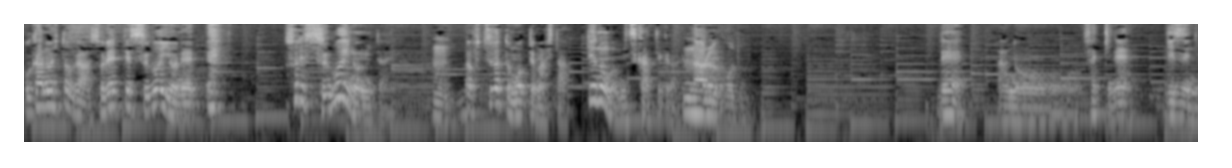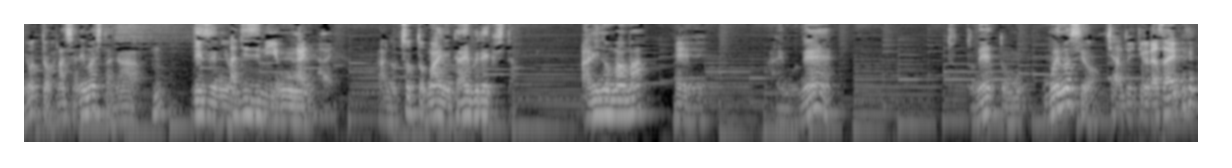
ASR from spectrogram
他の人が、それってすごいよね。え、それすごいのみたいな。う普通だと思ってました。っていうのも見つかってくるわけん。なるほど。で、あのーさっきね、ディズニーよってお話ありましたが、ディズニーをあ、ディズニーを。うんはいはい。あの、ちょっと前に大ブレイクした。ありのままえあれもね、ちょっとね、と思思いますよ。ーちゃんと言ってください。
